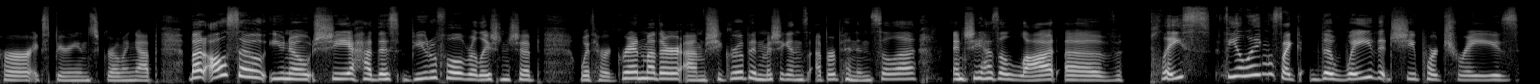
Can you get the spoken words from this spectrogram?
her experience growing up. But also, you know, she had this beautiful relationship with her grandmother. Um, she grew up in Michigan's Upper Peninsula, and she has a lot of place feelings like the way that she portrays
